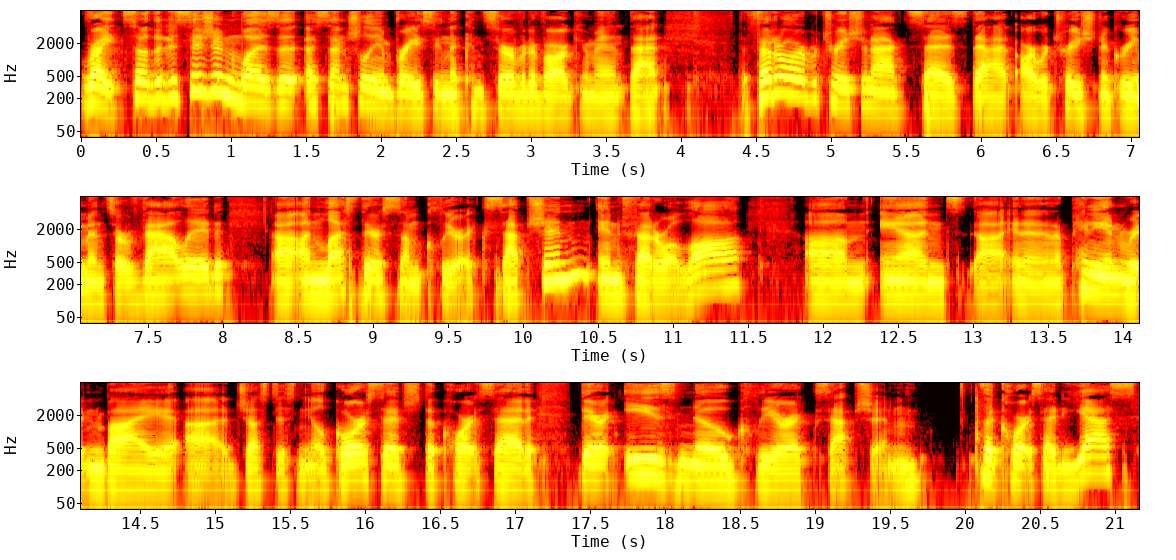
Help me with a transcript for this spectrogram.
Right. So, the decision was uh, essentially embracing the conservative argument that The Federal Arbitration Act says that arbitration agreements are valid uh, unless there's some clear exception in federal law. Um, and uh, in an opinion written by uh, Justice Neil Gorsuch, the court said there is no clear exception. The court said yes,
